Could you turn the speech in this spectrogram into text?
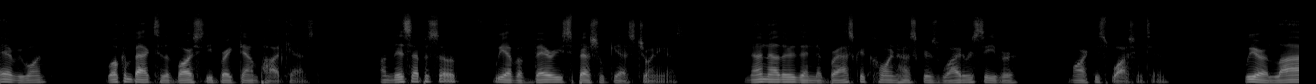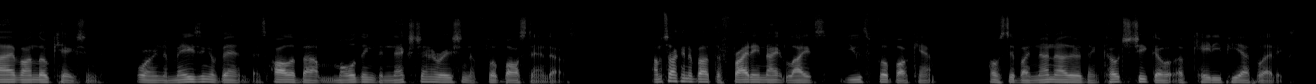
Hey everyone, welcome back to the Varsity Breakdown podcast. On this episode, we have a very special guest joining us, none other than Nebraska Cornhuskers wide receiver Marcus Washington. We are live on location for an amazing event that's all about molding the next generation of football standouts. I'm talking about the Friday Night Lights Youth Football Camp, hosted by none other than Coach Chico of KDP Athletics.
